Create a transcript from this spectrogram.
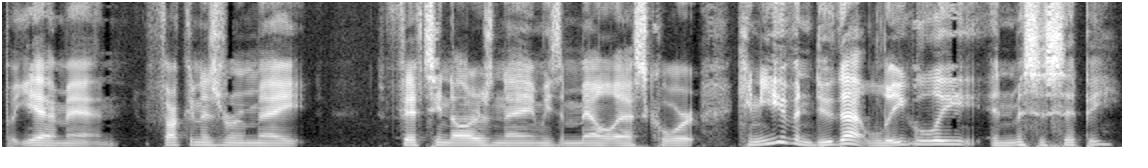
but yeah, man, fucking his roommate, fifteen dollars a name, he's a male escort. Can you even do that legally in Mississippi?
